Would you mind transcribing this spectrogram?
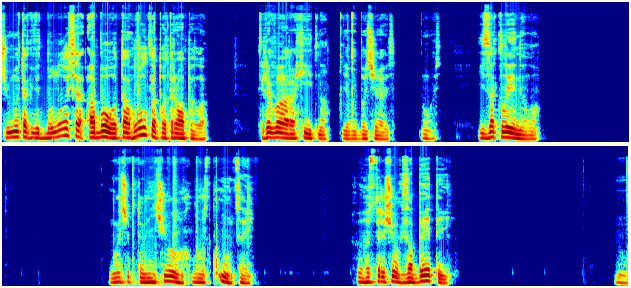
Чому так відбулося? Або ота голка потрапила крива рахітна, я вибачаюсь. Ось. І заклинило. Начебто нічого, хвост, ну цей. Гострячок забитий. Ось.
